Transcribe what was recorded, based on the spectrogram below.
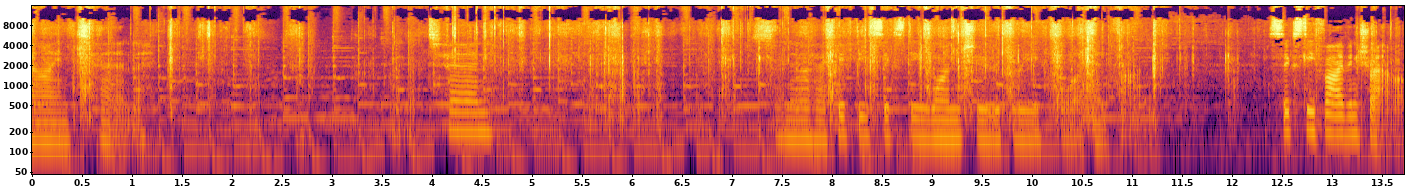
nine, ten. Ten. So now I have 50, 60, 1, 2, 3, 4, and 5. 65 in travel.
